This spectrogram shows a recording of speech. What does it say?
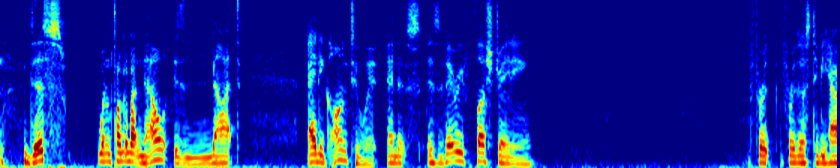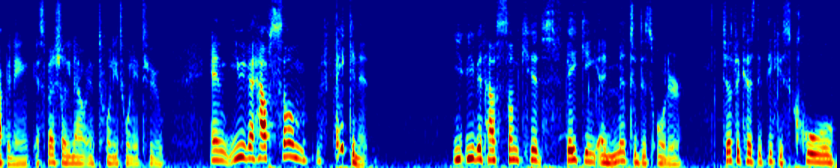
this what I'm talking about now is not adding on to it. And it's it's very frustrating for for this to be happening especially now in 2022 and you even have some faking it you even have some kids faking a mental disorder just because they think it's cool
